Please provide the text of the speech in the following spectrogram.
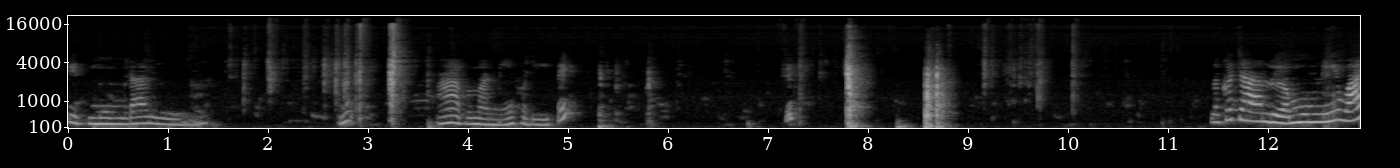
ติดมุมได้เลยนะนี่อ่าประมาณนี้พอดีเป๊ะแล้วก็จะเหลือมุมนี้ไว้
